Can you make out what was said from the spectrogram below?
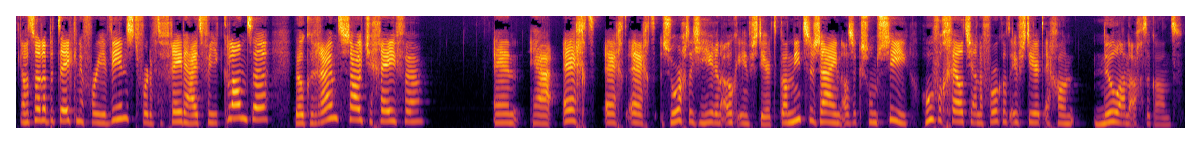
En wat zou dat betekenen voor je winst, voor de tevredenheid van je klanten? Welke ruimte zou het je geven? En ja, echt, echt, echt, zorg dat je hierin ook investeert. Het kan niet zo zijn als ik soms zie hoeveel geld je aan de voorkant investeert en gewoon nul aan de achterkant.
